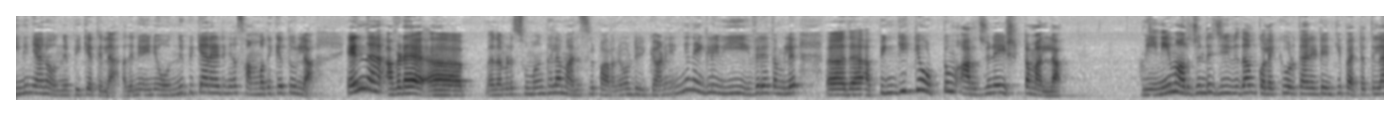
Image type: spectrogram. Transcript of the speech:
ഇനി ഞാൻ ഒന്നിപ്പിക്കത്തില്ല. അതിനെ ഇനി ഒന്നിപ്പിക്കാനായിട്ട് ഞാൻ സമ്മതിക്കത്തില്ല. എന്ന് അവിടെ നമ്മുടെ സുമംഗല മനസ്സിൽ പറഞ്ഞുകൊണ്ടിരിക്കുകയാണ് എങ്ങനെയെങ്കിലും ഈ ഇവരെ തമ്മിൽ പിങ്കിക്ക് ഒട്ടും അർജുനെ ഇഷ്ടമല്ല. ഇനിയും അർജുന്റെ ജീവിതം കൊലക്കി കൊടുക്കാനായിട്ട് എനിക്ക് പറ്റത്തില്ല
